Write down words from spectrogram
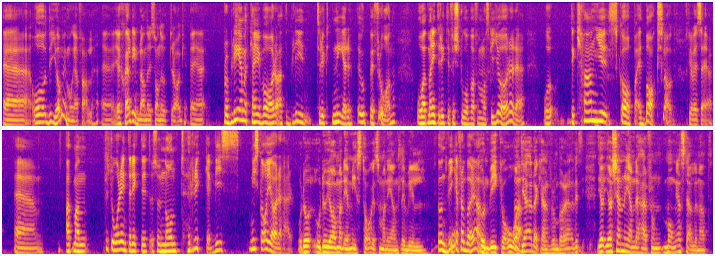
Eh, och det gör man i många fall. Eh, jag är själv inblandad i sådana uppdrag. Eh, problemet kan ju vara att blir tryckt ner uppifrån och att man inte riktigt förstår varför man ska göra det. Och det kan ju skapa ett bakslag, skulle jag vilja säga. Eh, att man förstår inte riktigt och så någon trycker. Vi, ni ska göra det här. Och då, och då gör man det misstaget som man egentligen vill Undvika från början. undvika och åtgärda kanske från början. Jag, jag känner igen det här från många ställen att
